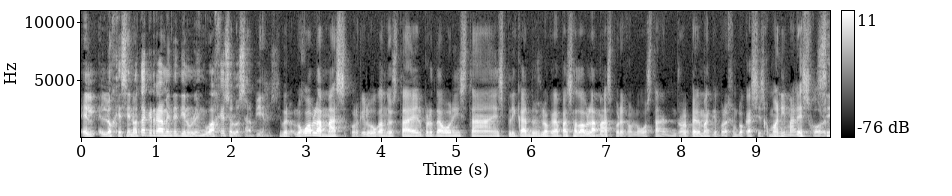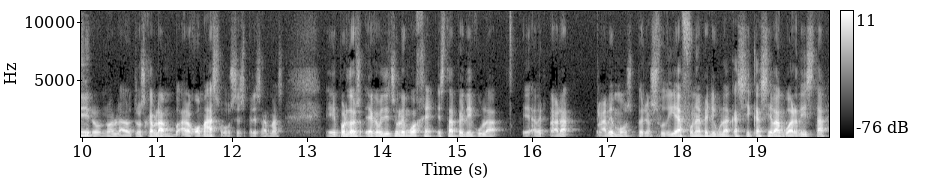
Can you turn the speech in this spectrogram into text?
El- los que se nota que realmente tienen un lenguaje son los sapiens. Sí, pero luego habla más, porque luego cuando está el protagonista explicándoles lo que ha pasado, habla más. Por ejemplo, luego está en Roll Perlman, que por ejemplo casi es como animalesco, es Sí. decir, no habla. Otros que hablan algo más o se expresan más. Eh, por dos, ya que habéis dicho lenguaje, esta película, eh, a ver, ahora la vemos, pero en su día fue una película casi casi vanguardista.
